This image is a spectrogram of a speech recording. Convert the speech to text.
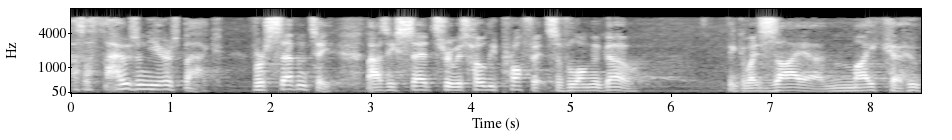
That's a thousand years back. Verse 70, as he said through his holy prophets of long ago. Think of Isaiah and Micah, who,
